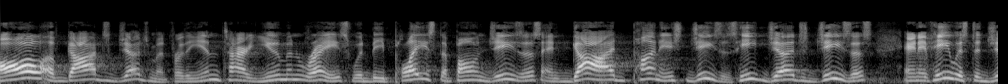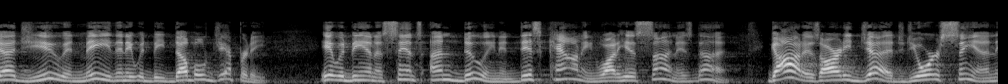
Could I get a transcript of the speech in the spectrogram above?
all of God's judgment for the entire human race would be placed upon Jesus, and God punished Jesus. He judged Jesus, and if He was to judge you and me, then it would be double jeopardy. It would be, in a sense, undoing and discounting what His Son has done. God has already judged your sin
